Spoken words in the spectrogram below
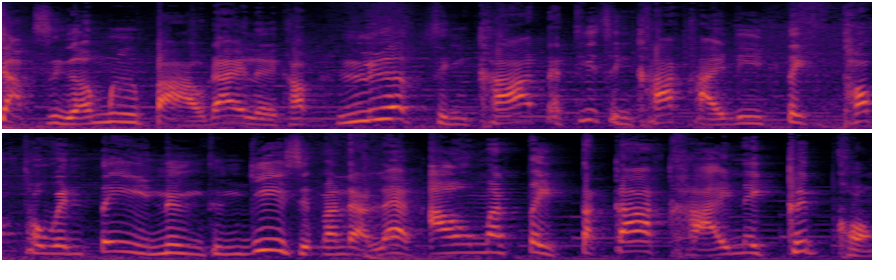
จับเสือมือเปล่าได้เลยครับ เลือกสินค้าแต่ที่สินค้าขายดีติดท็อป 20 1ถึง20 อันดับแรก เอามาติดตะกร้าขายในคลิปของ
